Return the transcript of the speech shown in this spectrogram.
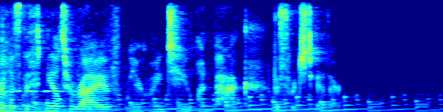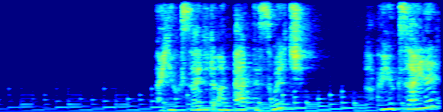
material to arrive, we are going to unpack the Switch together. Are you excited to unpack the Switch? Are you excited?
